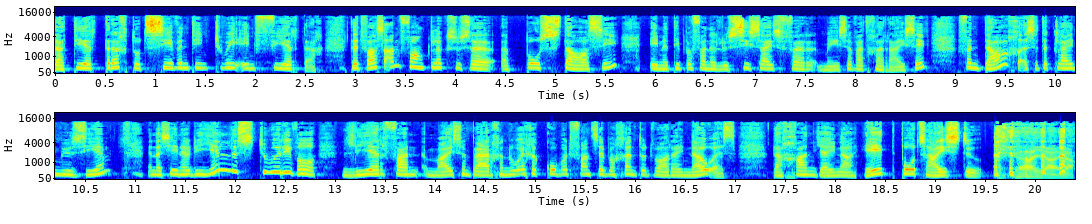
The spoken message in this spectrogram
dateer terug tot 1742. Dit was aanvanklik soos 'n 'n posstasie en 'n tipe van 'n losieshuis vir mense wat gereis het. Vandag is dit 'n klein museum en as jy nou die hele storie wil leer van Meisenberg en hoe hy gekom het van sy begin tot waar hy nou is, dan gaan jy na het Potshuis toe. Ja, ja, ja.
